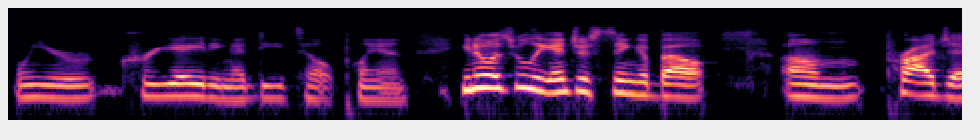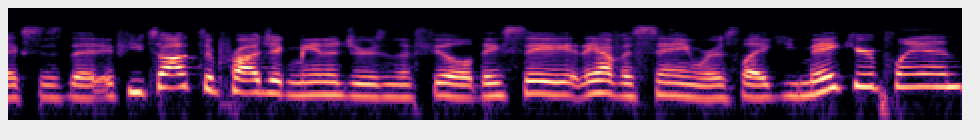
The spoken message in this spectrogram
when you're creating a detailed plan. You know what's really interesting about um, projects is that if you talk to project managers in the field, they say they have a saying where it's like you make your plan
